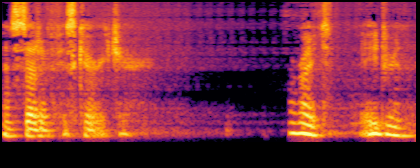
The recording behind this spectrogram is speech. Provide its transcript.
instead of his character. All right, Adrian.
